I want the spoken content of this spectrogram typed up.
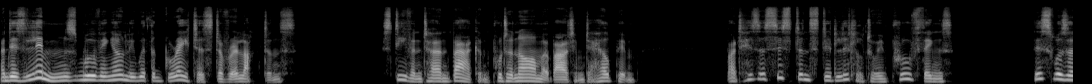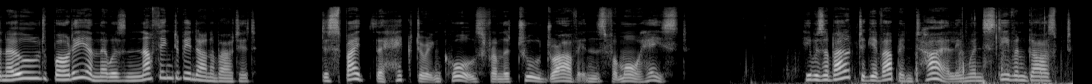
and his limbs moving only with the greatest of reluctance. Stephen turned back and put an arm about him to help him. But his assistance did little to improve things. This was an old body, and there was nothing to be done about it, despite the hectoring calls from the two Drahvins for more haste. He was about to give up entirely when Stephen gasped,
